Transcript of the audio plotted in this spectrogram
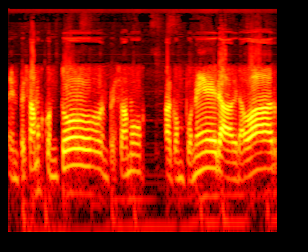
empezamos con todo, empezamos a componer, a grabar,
